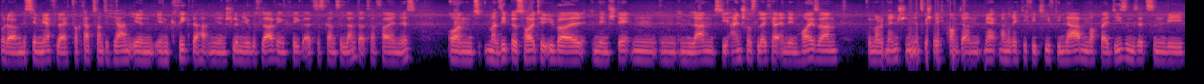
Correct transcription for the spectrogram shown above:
Oder ein bisschen mehr vielleicht, vor knapp 20 Jahren ihren, ihren Krieg da hatten, ihren schlimmen Jugoslawienkrieg, als das ganze Land da zerfallen ist. Und man sieht bis heute überall in den Städten, in, im Land, die Einschusslöcher in den Häusern. Wenn man mit Menschen ins Gespräch kommt, dann merkt man richtig, wie tief die Narben noch bei diesen sitzen, wie,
